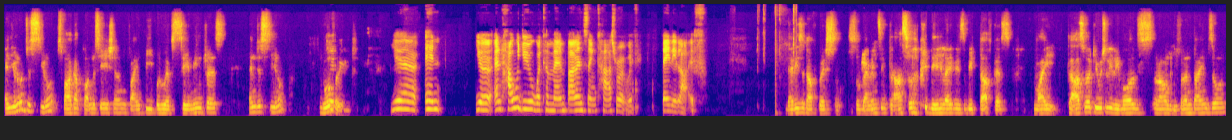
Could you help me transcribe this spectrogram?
And you know, just you know, spark up conversation, find people who have same interests, and just you know, go Yeah. for it. Yeah, and yeah, and how would you recommend balancing classwork with daily life? That is a tough question. So mm-hmm. balancing classwork with daily life is a bit tough because my classwork usually revolves around a different time zone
